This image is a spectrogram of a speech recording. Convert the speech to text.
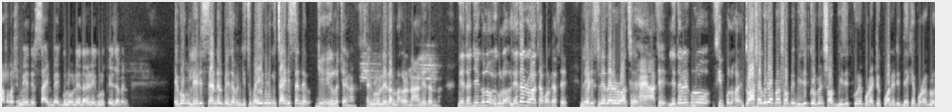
পাশাপাশি মেয়েদের সাইড ব্যাগগুলো লেদারের এগুলো পেয়ে যাবেন। এবং লেডিস স্যান্ডেল পেয়ে যাবেন। কিছু ভাই এগুলো কি চাইনিজ স্যান্ডেল? জি এগুলো চাই না। এগুলো leather না? না লেদার না। লেদার যেগুলো ওইগুলো লেদারও আছে আমার কাছে। লেডিস লেদারেরও আছে? হ্যাঁ আছে। লেদারেরগুলো সিম্পল হয়। তো আশা করি আপনারা সবটি ভিজিট করবেন সব ভিজিট করে প্রোডাক্টের কোয়ালিটি দেখে প্রোডাক্টগুলো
